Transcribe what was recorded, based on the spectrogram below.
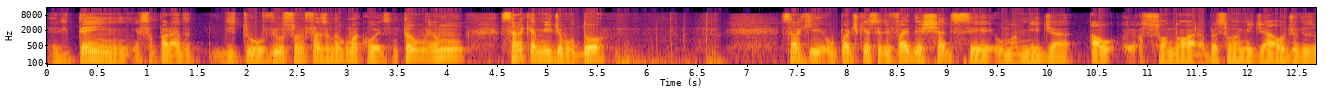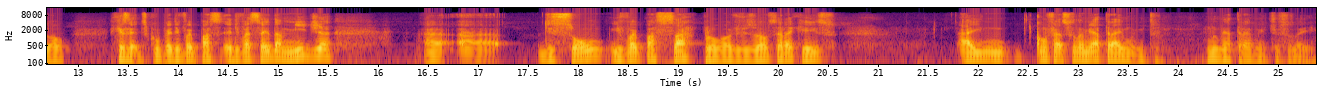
ele tem essa parada de tu ouvir o som e fazendo alguma coisa. Então, eu não. Será que a mídia mudou? Será que o podcast ele vai deixar de ser uma mídia sonora para ser uma mídia audiovisual? Quer dizer, desculpa, ele vai, ele vai sair da mídia uh, uh, de som e vai passar para o audiovisual? Será que é isso? Aí confesso que não me atrai muito. Não me atrai muito isso daí.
